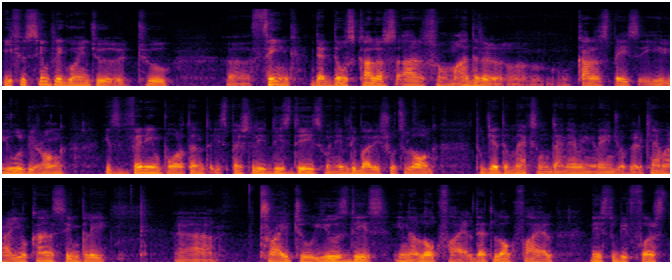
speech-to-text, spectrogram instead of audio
if you're simply going to to uh, think that those colors are from other um, color space you, you will be wrong. It's very important especially these days when everybody shoots log to get the maximum dynamic range of their camera, you can't simply uh, try to use this in a log file. That log file needs to be first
